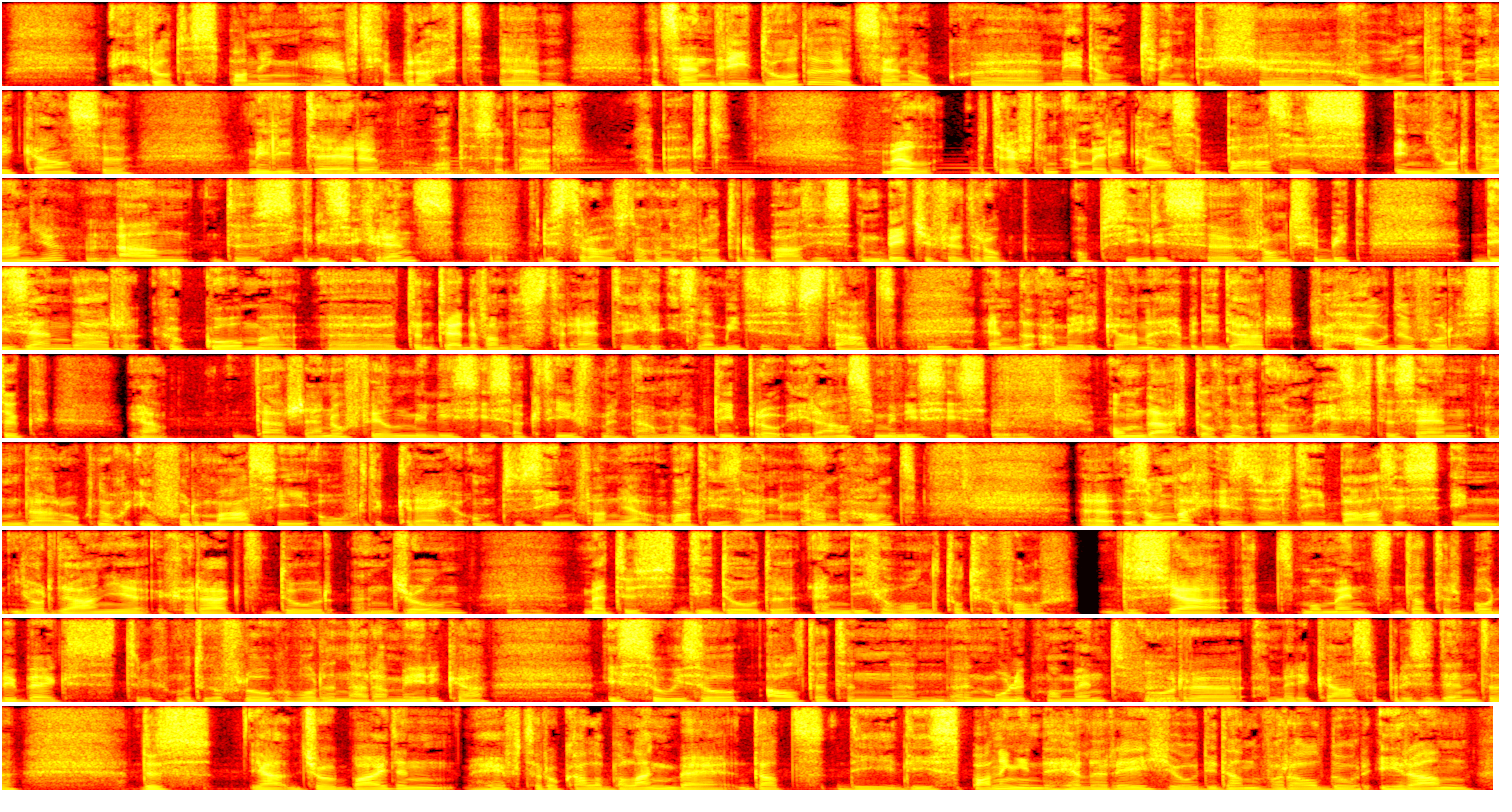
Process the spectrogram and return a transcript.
in grote spanning heeft gebracht. Ehm, het zijn drie doden, het zijn ook eh, meer dan twintig eh, gewonde Amerikaanse militairen. Wat is er daar gebeurd? Wel, betreft een Amerikaanse basis in Jordanië aan de Syrische grens. Er is trouwens nog een grotere basis een beetje verderop op Syrisch eh, grondgebied. Die zijn daar gekomen eh, ten tijde van de strijd tegen Islamitische Staat. En de Amerikanen hebben die daar gehouden voor een stuk. Ja, daar zijn nog veel milities actief, met name ook die pro-Iraanse milities, om daar toch nog aanwezig te zijn, om daar ook nog informatie over te krijgen, om te zien van ja, wat is daar nu aan de hand. Eh, zondag is dus die basis in Jordanië geraakt door een drone, met dus die doden en die gewonden tot gevolg. Dus ja, het moment dat er bodybags terug moeten gevlogen worden naar Amerika, is sowieso altijd een, een, een moeilijk moment voor eh, Amerikaanse presidenten. Dus ja, Joe Biden heeft er ook alle belang bij dat die, die spanning in de hele regio, die dan vooral door Iran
